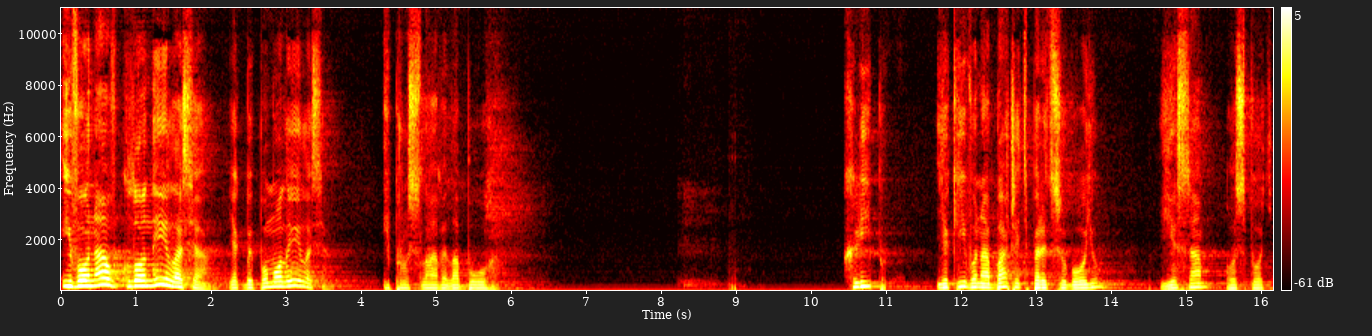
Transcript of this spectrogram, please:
І вона вклонилася, якби помолилася і прославила Бога. Хліб, який вона бачить перед собою, є сам Господь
